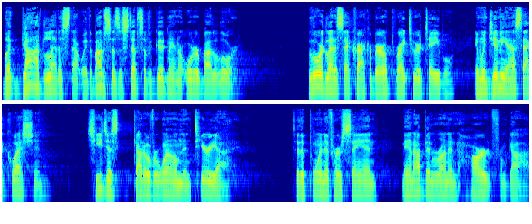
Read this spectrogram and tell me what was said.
But God led us that way. The Bible says the steps of a good man are ordered by the Lord. The Lord led us that cracker barrel right to her table. And when Jimmy asked that question, she just got overwhelmed and teary eyed to the point of her saying, Man, I've been running hard from God.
